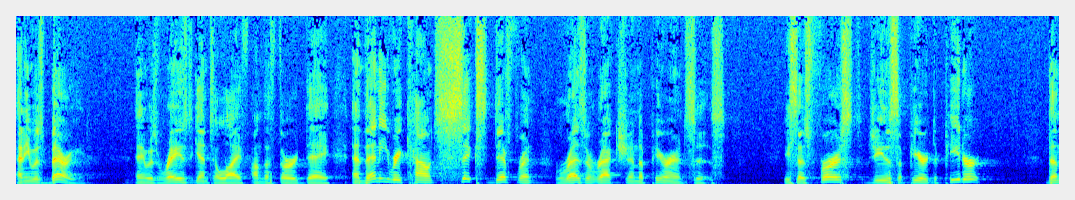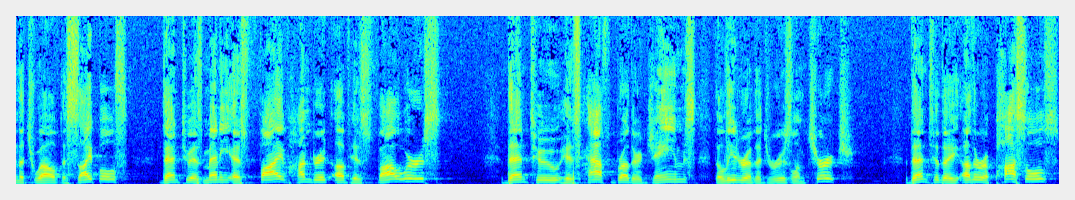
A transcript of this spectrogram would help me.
And he was buried. And he was raised again to life on the third day. And then he recounts six different resurrection appearances. He says, first, Jesus appeared to Peter, then the 12 disciples, then to as many as 500 of his followers then to his half brother James, the leader of the Jerusalem church, then to the other apostles,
